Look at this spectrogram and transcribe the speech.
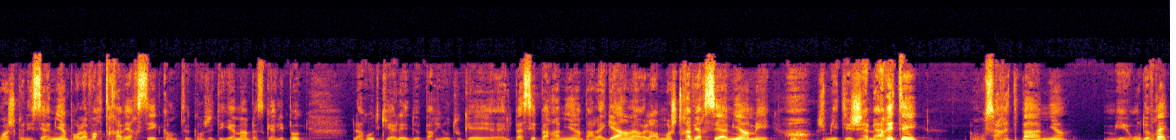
moi je connaissais Amiens pour l'avoir traversé quand, quand j'étais gamin, parce qu'à l'époque, la route qui allait de Paris au Touquet, elle passait par Amiens, par la gare. Là. Alors moi je traversais Amiens, mais oh, je m'y étais jamais arrêté. On s'arrête pas à Amiens, mais on devrait,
